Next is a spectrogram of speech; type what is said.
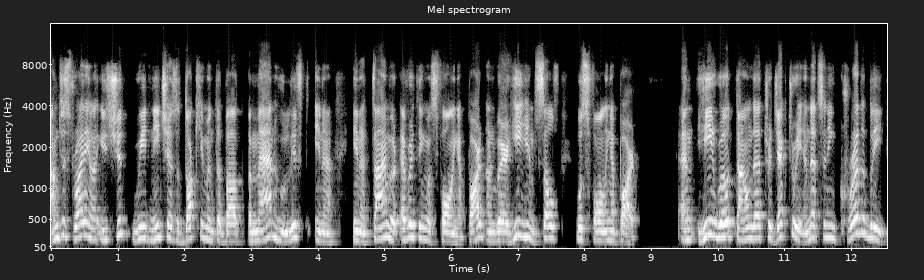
I'm just writing like you should read nietzsche as a document about a man who lived in a in a time where everything was falling apart and where he himself was falling apart And he wrote down that trajectory, and that's an incredibly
